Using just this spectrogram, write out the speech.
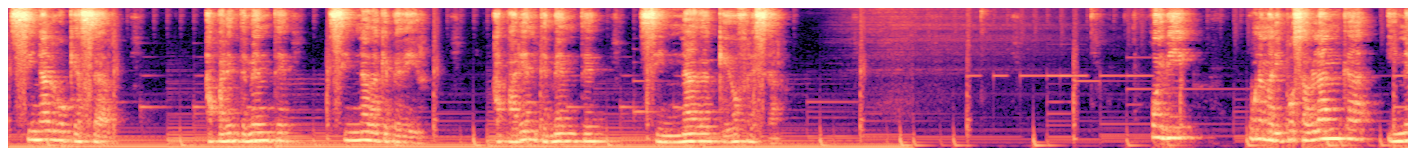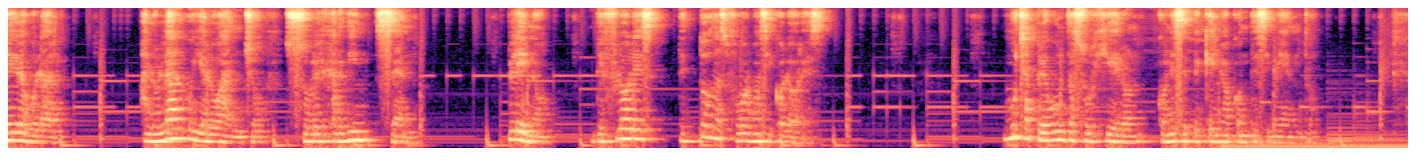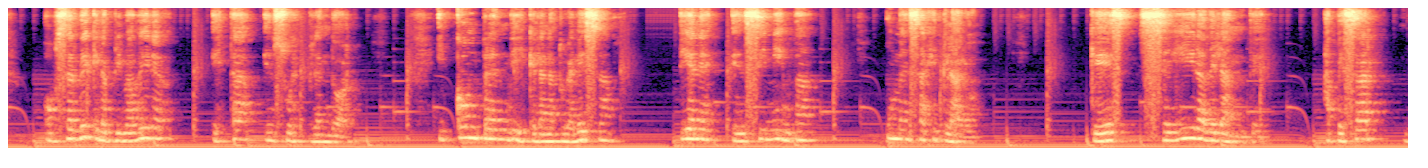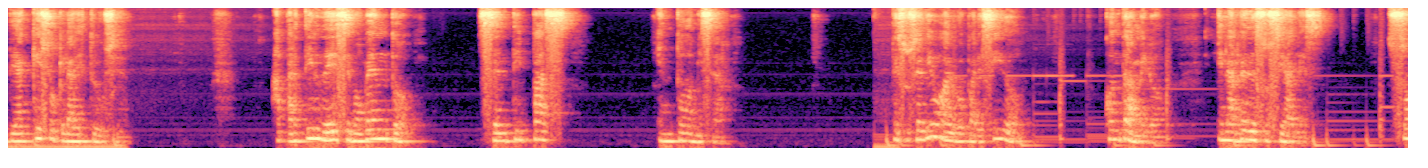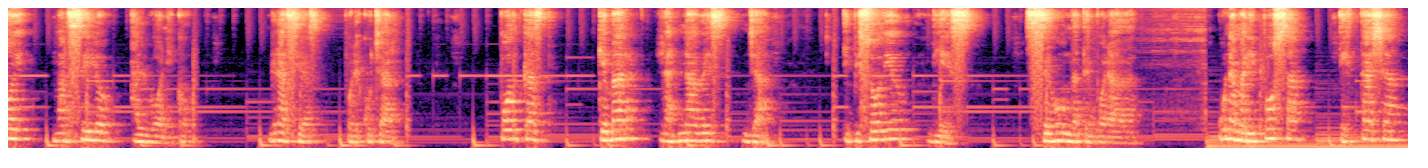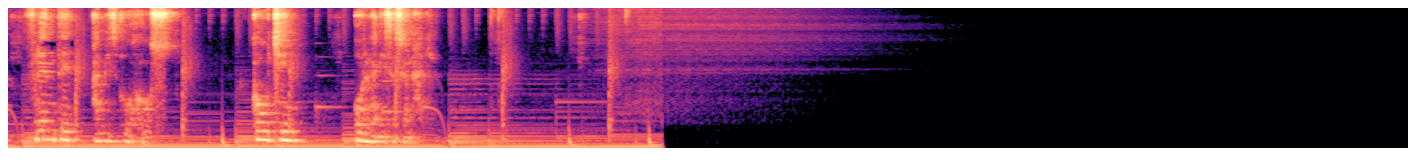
sin algo que hacer, aparentemente sin nada que pedir, aparentemente sin nada que ofrecer. Hoy vi una mariposa blanca y negra volar a lo largo y a lo ancho sobre el jardín Zen, pleno de flores de todas formas y colores. Muchas preguntas surgieron con ese pequeño acontecimiento. Observé que la primavera está en su esplendor y comprendí que la naturaleza tiene en sí misma un mensaje claro que es seguir adelante a pesar de aquello que la destruye. A partir de ese momento sentí paz en todo mi ser. ¿Te sucedió algo parecido? Contámelo en las redes sociales. Soy Marcelo Albónico. Gracias por escuchar. Podcast Quemar las naves ya. Episodio 10. Segunda temporada. Una mariposa estalla frente a mis ojos. Coaching organizacional.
